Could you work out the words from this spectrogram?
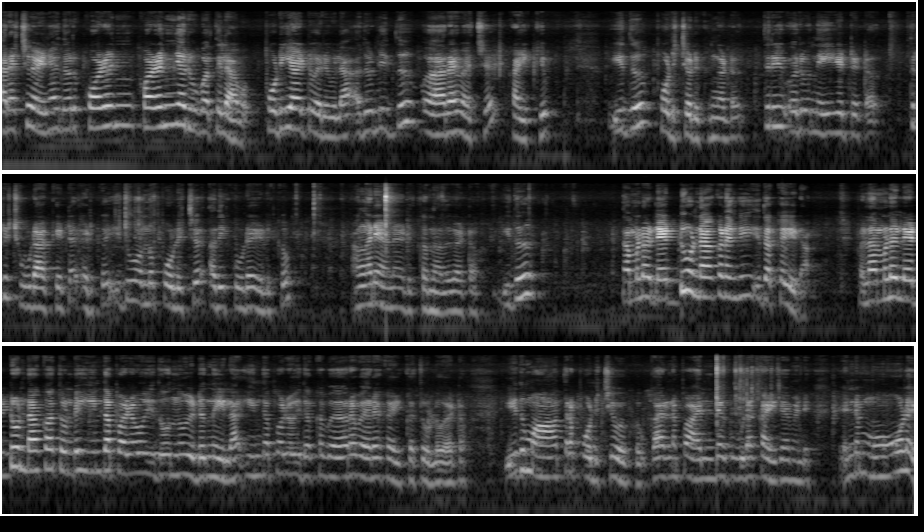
അരച്ചു കഴിഞ്ഞാൽ ഇതൊരു കുഴഞ്ഞ കുഴഞ്ഞ രൂപത്തിലാവും പൊടിയായിട്ട് വരില്ല അതുകൊണ്ട് ഇത് വേറെ വെച്ച് കഴിക്കും. ഇത് പൊടിച്ചെടുക്കും കേട്ടോ. ഇത്തിരി ഒരു നെയ്യിട്ടിട്ട് ഇത്തിരി ചൂടാക്കിയിട്ട് എടുക്കും. ഇതും ഒന്ന് പൊളിച്ച് അതിൽ കൂടെ എടുക്കും. അങ്ങനെയാണ് എടുക്കുന്നത് കേട്ടോ. ഇത് നമ്മൾ ലഡ്ഡു ഉണ്ടാക്കണമെങ്കിൽ ഇതൊക്കെ ഇടാം. അപ്പം നമ്മൾ ലഡ്ഡു ഉണ്ടാക്കാത്തതുകൊണ്ട് ഈന്തപ്പഴവും ഇതൊന്നും ഇടുന്നില്ല. ഈന്തപ്പഴവും ഇതൊക്കെ വേറെ വേറെ കഴിക്കത്തുള്ളൂ കേട്ടോ. ഇത് മാത്രം പൊടിച്ച് വെക്കും. കാരണം പാലിന്റെ കൂടെ കഴിക്കാൻ വേണ്ടി എന്റെ മോളെ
